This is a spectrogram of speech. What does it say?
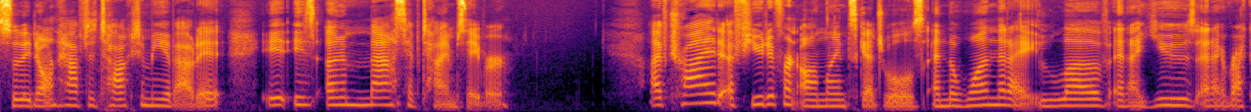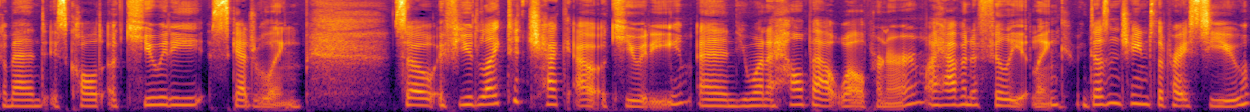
so they don't have to talk to me about it. It is a massive time saver. I've tried a few different online schedules, and the one that I love and I use and I recommend is called Acuity Scheduling. So if you'd like to check out Acuity and you want to help out Wellpreneur, I have an affiliate link. It doesn't change the price to you,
